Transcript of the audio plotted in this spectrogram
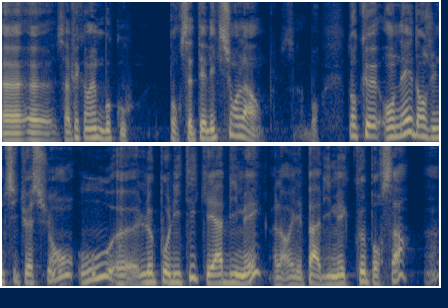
Euh, euh, ça fait quand même beaucoup pour cette élection-là en plus. Donc on est dans une situation où le politique est abîmé. Alors il n'est pas abîmé que pour ça, hein,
